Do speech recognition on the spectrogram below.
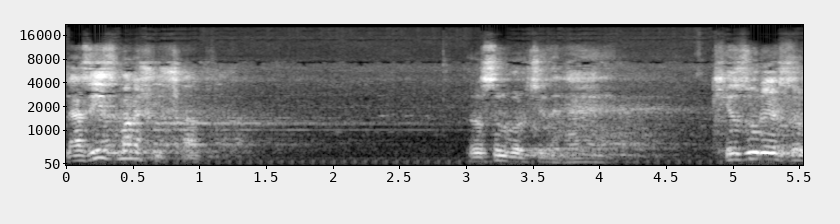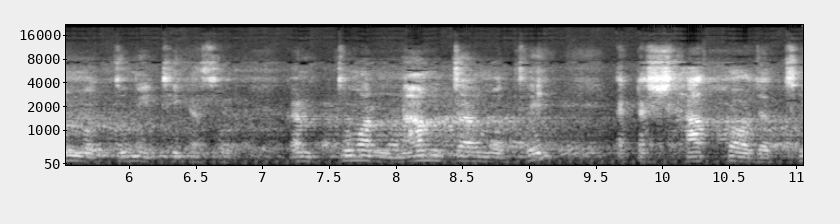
লাজিজ মানে সুস্বাদ। রসুল বলছেন হ্যাঁ খেজুরের জন্য তুমি ঠিক আছো কারণ তোমার নামটার মধ্যে একটা স্বাদ পাওয়া যাচ্ছে।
